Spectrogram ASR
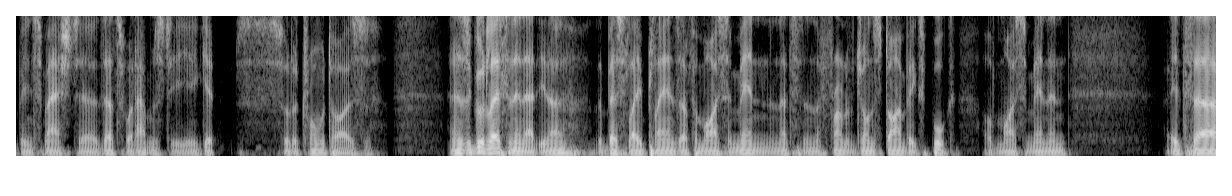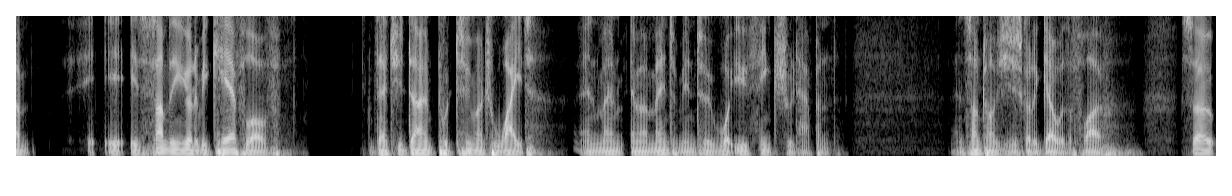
been smashed, uh, that's what happens to you. You get sort of traumatized. And there's a good lesson in that, you know. The best laid plans are for mice and men, and that's in the front of John Steinbeck's book of Mice and Men. And it's uh, it, it's something you've got to be careful of that you don't put too much weight and, and momentum into what you think should happen. And sometimes you just got to go with the flow. So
